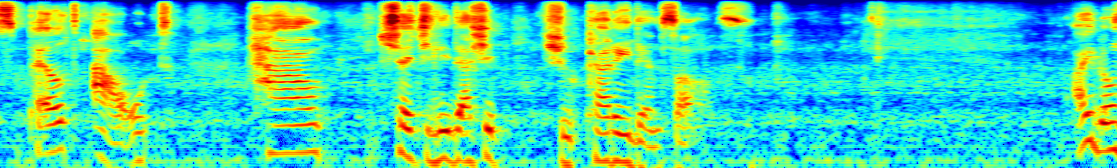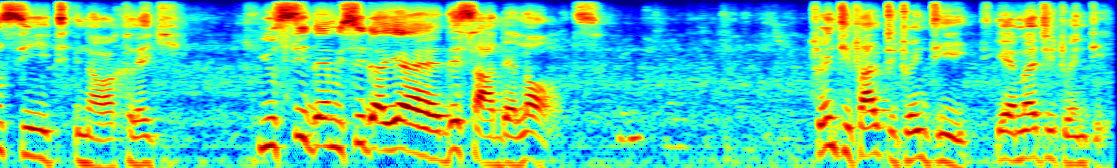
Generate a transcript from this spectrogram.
spelled out how church leadership should carry themselves. I don't see it in our clergy. You see them, you see that, yeah, these are the Lord's. 25 to 28. Yeah, Matthew 20.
